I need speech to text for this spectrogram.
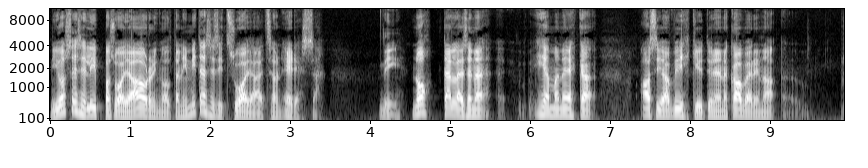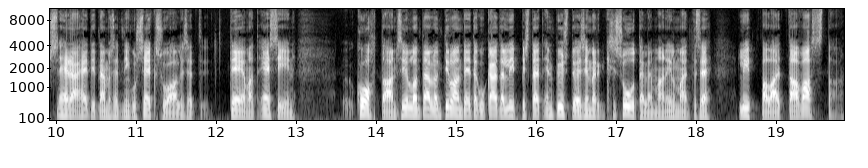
niin jos ei se lippa suojaa auringolta, niin mitä se sitten suojaa, että se on edessä? Niin. No, tällaisena hieman ehkä asiaan vihkiytyneenä kaverina herää heti tämmöiset niinku seksuaaliset teemat esiin kohtaan. Silloin tällöin tilanteita, kun käytän lippistä, että en pysty esimerkiksi suutelemaan ilman, että se lippa laittaa vastaan.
